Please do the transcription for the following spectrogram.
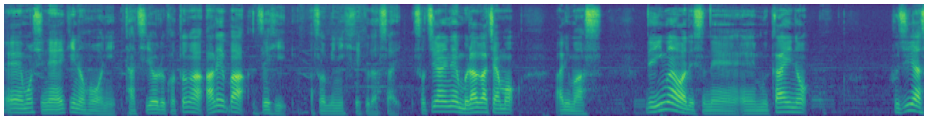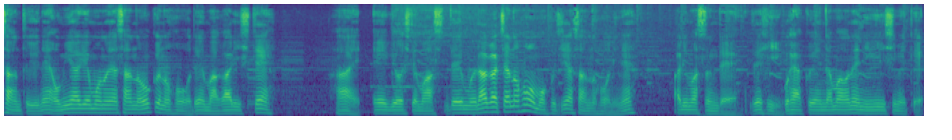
えー、もしね駅の方に立ち寄ることがあれば是非遊びに来てください。そちらにね村ガチャもあります。で今はですね、えー、向かいの藤屋さんというねお土産物屋さんの奥の方で間借りしてはい営業してます。で村ガチャの方も藤屋さんの方にねありますんで是非500円玉をね握りしめて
